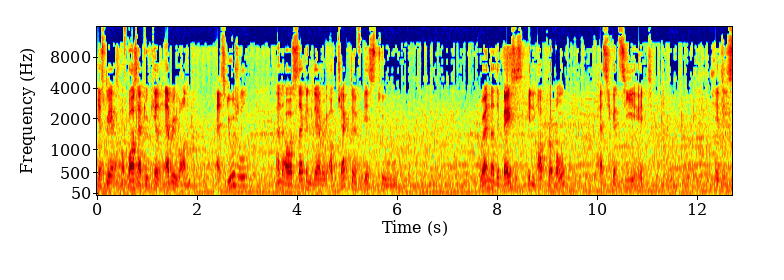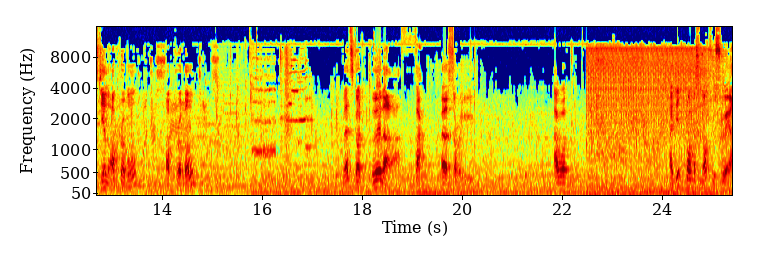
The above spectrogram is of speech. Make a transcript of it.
Yes, we of course have to kill everyone, as usual, and our secondary objective is to render the base is inoperable. As you can see, it it is still operable. Operable. Let's go further. Fuck. Uh, sorry. I will. I did promise not to swear.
